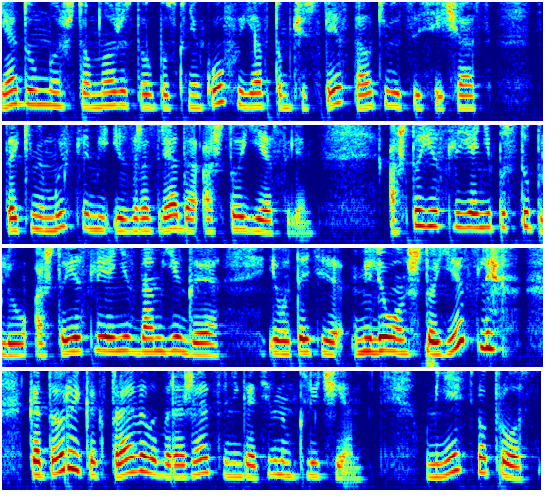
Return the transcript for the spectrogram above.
Я думаю, что множество выпускников, и я в том числе, сталкиваются сейчас с такими мыслями из разряда «а что если?». А что, если я не поступлю? А что, если я не сдам ЕГЭ? И вот эти миллион «что если», которые, как правило, выражаются в негативном ключе. У меня есть вопрос.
